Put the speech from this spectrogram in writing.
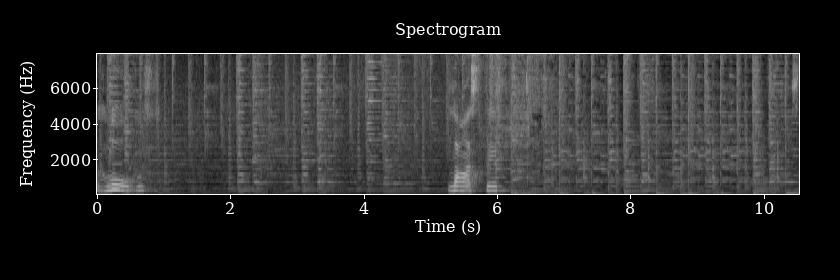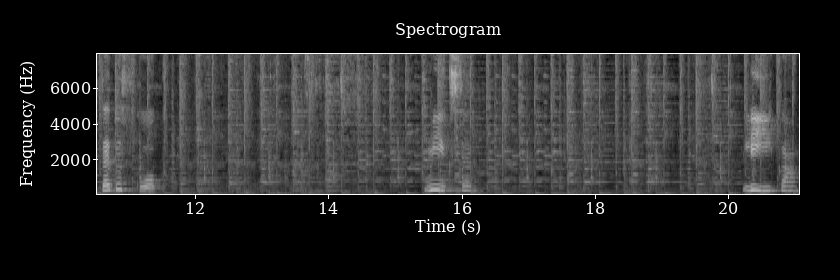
Глобус. Пластир. Стетоскоп. Міксер. Лійка.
